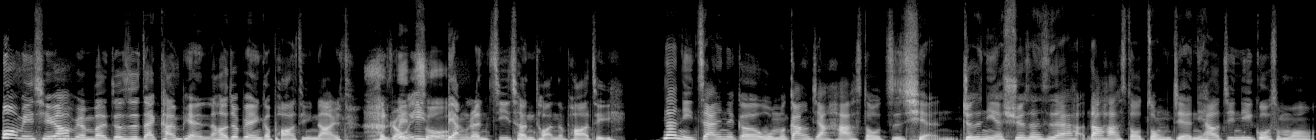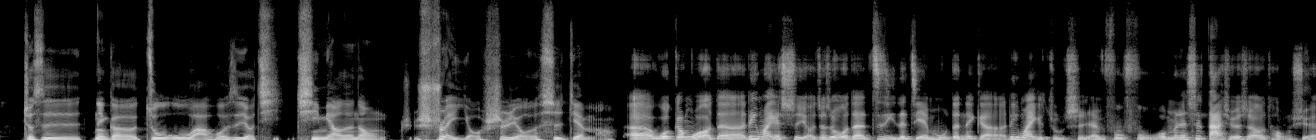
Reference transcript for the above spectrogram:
莫名其妙，原本就是在看片，然后就变一个 party night，很容易两人集成团的 party。那你在那个我们刚讲 hostel 之前，就是你的学生时代到嗯 hostel 中间，你还有经历过什么？就是那个租屋啊，或者是有奇奇妙的那种睡友室友的事件吗？呃，我跟我的另外一个室友，就是我的自己的节目的那个另外一个主持人夫妇，我们是大学时候的同学，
